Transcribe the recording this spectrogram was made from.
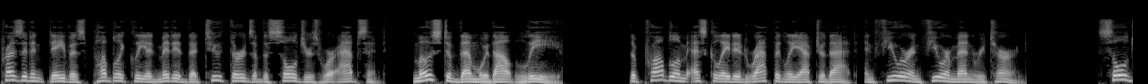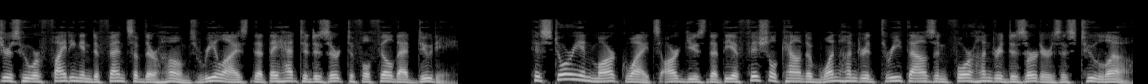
President Davis publicly admitted that two-thirds of the soldiers were absent, most of them without leave. The problem escalated rapidly after that, and fewer and fewer men returned. Soldiers who were fighting in defense of their homes realized that they had to desert to fulfill that duty. Historian Mark Weitz argues that the official count of 103,400 deserters is too low.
